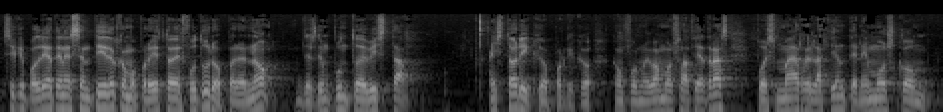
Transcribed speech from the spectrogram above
sí que podría tener sentido como proyecto de futuro, pero no desde un punto de vista histórico, porque co- conforme vamos hacia atrás, pues más relación tenemos con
